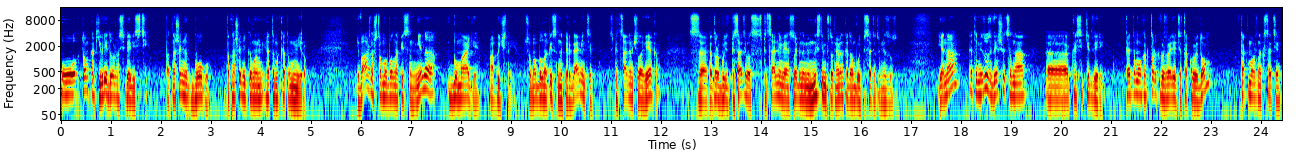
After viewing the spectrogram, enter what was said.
о том, как еврей должен себя вести по отношению к Богу, по отношению к этому, к этому миру. И важно, чтобы он был написан не на бумаге обычной, чтобы он был написан на пергаменте специальным человеком, с, который будет писать его со специальными особенными мыслями в тот момент, когда он будет писать эту мезузу. И она, эта мезуза, вешается на э, косяке двери. Поэтому, как только вы войдете в такой дом, так можно, кстати,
